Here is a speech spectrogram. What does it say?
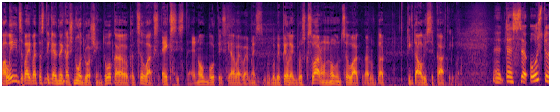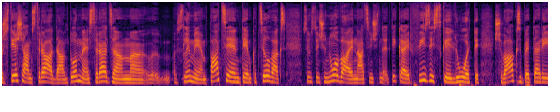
palīdz vai, vai tas tikai vienkārši nodrošina to, ka, ka cilvēks eksistē? Nu, burtiski, jā, vai, vai mēs pieliekam drusku svaru un, nu, un cilvēku ar, ar tik tālu viss ir kārtībā. Tas uzturs tiešām strādā, un to mēs redzam uh, slimiem pacientiem, ka cilvēks pirms viņš ir novājināts, viņš ne tikai ir fiziski ļoti švaks, bet arī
